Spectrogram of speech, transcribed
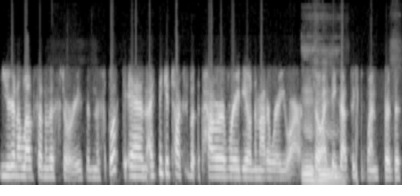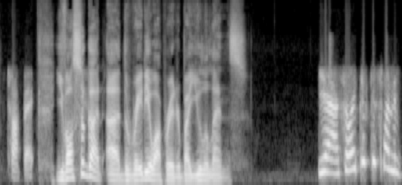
You're going to love some of the stories in this book, and I think it talks about the power of radio, no matter where you are. Mm-hmm. So I think mm-hmm. that's a good one for this topic. You've also got uh, the Radio Operator by Ulla Lenze. Yeah, so I picked this one.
